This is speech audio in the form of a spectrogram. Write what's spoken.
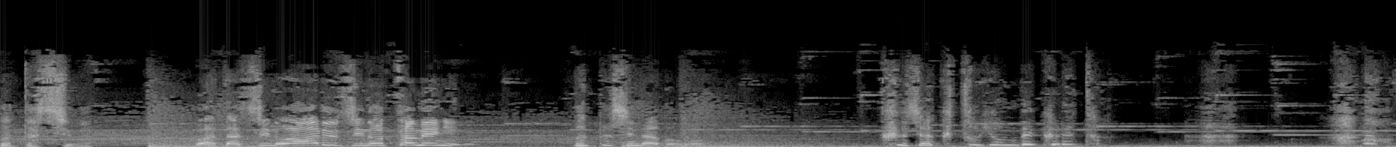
私は私の主のために。私などをクジャクと呼んでくれた。あの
